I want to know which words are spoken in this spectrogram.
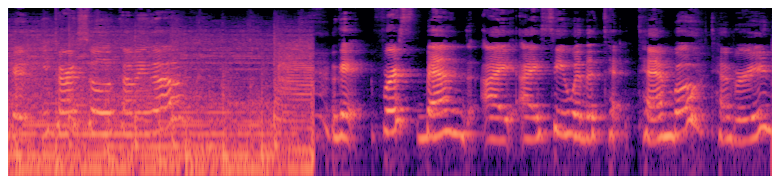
Okay, guitar solo coming up. Okay, first band I I see with a tambo tambourine.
